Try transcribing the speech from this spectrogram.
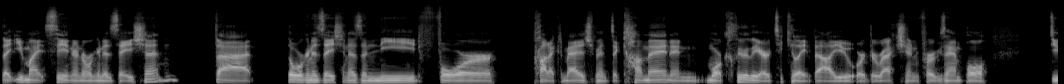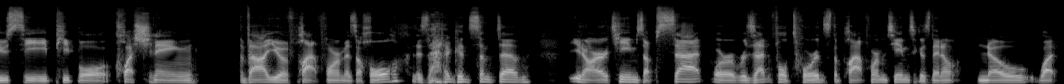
that you might see in an organization that the organization has a need for product management to come in and more clearly articulate value or direction? For example, do you see people questioning the value of platform as a whole? Is that a good symptom? You know, are teams upset or resentful towards the platform teams because they don't know what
